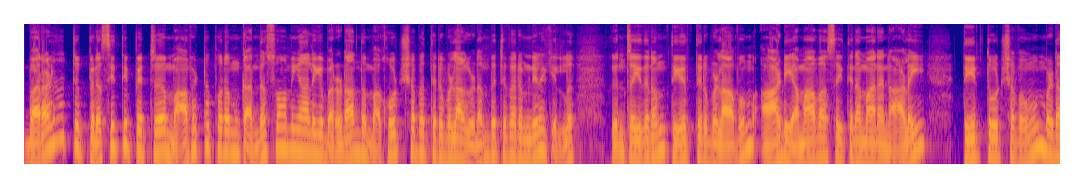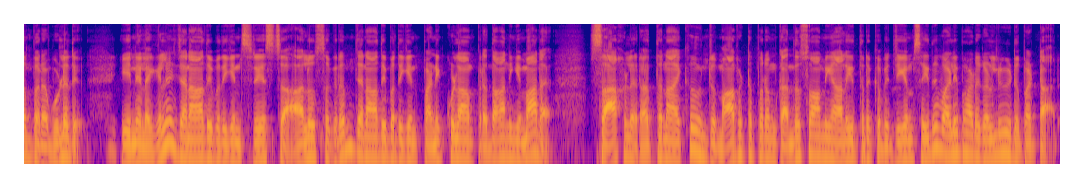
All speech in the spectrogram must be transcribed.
வரலாற்று பிரசித்தி பெற்ற மாவட்டபுரம் கந்தசுவாமி ஆலய வருடாந்த மகோற்சவ திருவிழா இடம்பெற்று வரும் நிலையில் இன்றைய தினம் தீர்த்திருவிழாவும் ஆடி அமாவாசை தினமான நாளை தீர்த்தோற்சவமும் இடம்பெறவுள்ளது இந்நிலையில் ஜனாதிபதியின் சிரேஷ்ட ஆலோசகரும் ஜனாதிபதியின் பணிக்குழாம் பிரதானியுமான சாகல ரத்தநாயக்கு இன்று மாவட்டபுரம் கந்தசுவாமி ஆலயத்திற்கு விஜயம் செய்து வழிபாடுகளில் ஈடுபட்டார்.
